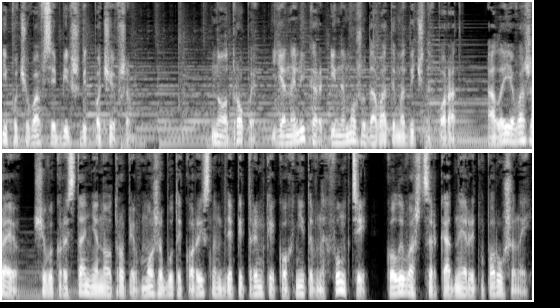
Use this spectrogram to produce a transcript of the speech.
і почувався більш відпочившим. Ноотропи, я не лікар і не можу давати медичних порад, але я вважаю, що використання ноотропів може бути корисним для підтримки когнітивних функцій, коли ваш циркадний ритм порушений.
